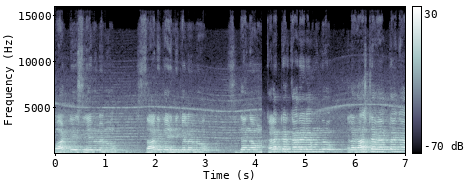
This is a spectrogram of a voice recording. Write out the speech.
పార్టీ శ్రేణులను స్థానిక ఎన్నికలలో సిద్ధంగా కలెక్టర్ కార్యాలయం ముందు ఇలా రాష్ట్ర వ్యాప్తంగా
